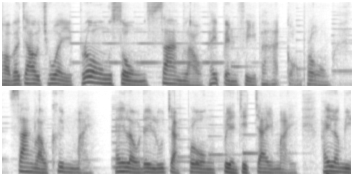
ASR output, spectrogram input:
ขอพระเจ้าช่วย พระองค์ทรงสร้างเราให้เป็นฝีพระหัตถ์ของพระองค์ สร้างเราขึ้นใหม่ ให้เราได้รู้จักพระองค์เปลี่ยนจิตใจใหม่ ให้เรามี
